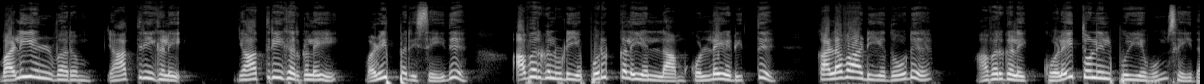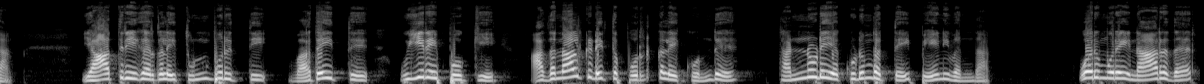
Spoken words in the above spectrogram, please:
வழியில் வரும் யாத்ரீகளை யாத்ரீகர்களை வழிப்பறி செய்து அவர்களுடைய பொருட்களை எல்லாம் கொள்ளையடித்து களவாடியதோடு அவர்களை கொலை தொழில் புரியவும் செய்தான். யாத்ரீகர்களை துன்புறுத்தி வதைத்து உயிரை போக்கி அதனால் கிடைத்த பொருட்களை கொண்டு தன்னுடைய குடும்பத்தை பேணி வந்தான். ஒருமுறை நாரதர்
